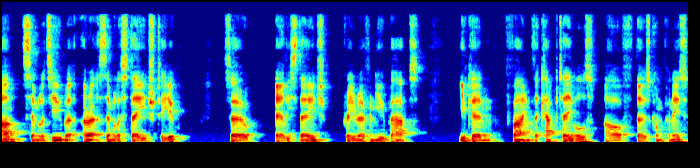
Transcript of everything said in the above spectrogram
aren't similar to you but are at a similar stage to you. So early stage, pre-revenue perhaps. You can find the cap tables of those companies.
